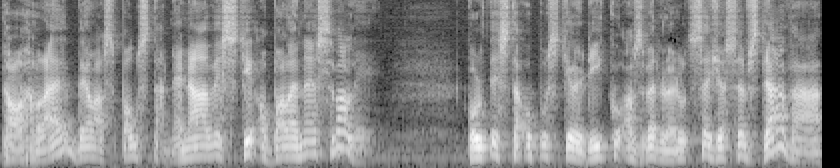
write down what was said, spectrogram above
Tohle byla spousta nenávisti obalené svaly. Kultista opustil dýku a zvedl ruce, že se vzdává,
